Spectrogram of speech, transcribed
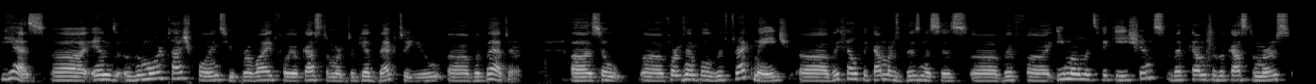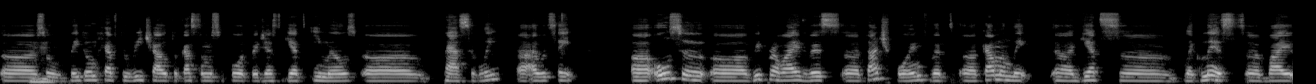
Yes, uh, and the more touch points you provide for your customer to get back to you, uh, the better. Uh, so, uh, for example, with TrackMage, uh, we help e-commerce businesses uh, with uh, email notifications that come to the customers, uh, hmm so they don't have to reach out to customer support. They just get emails uh, passively, I would say. Uh, also, uh, we provide this uh, touch point that uh, commonly uh, gets uh, like missed uh, by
